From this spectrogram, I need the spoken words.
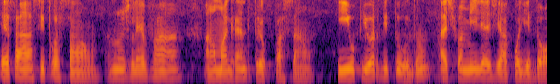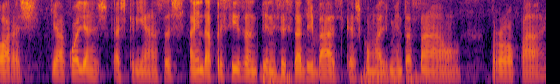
Essa situação nos leva a uma grande preocupação. E o pior de tudo, as famílias acolhedoras que acolhem as, as crianças ainda precisam de necessidades básicas como alimentação, roupa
